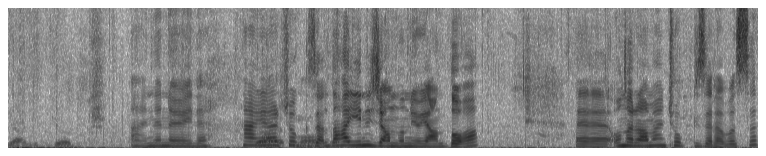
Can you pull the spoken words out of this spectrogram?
Geldik gördük. Aynen öyle. Her yer Gayet çok muazzam. güzel. Daha yeni canlanıyor yani doğa. Ee, ona rağmen çok güzel havası.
